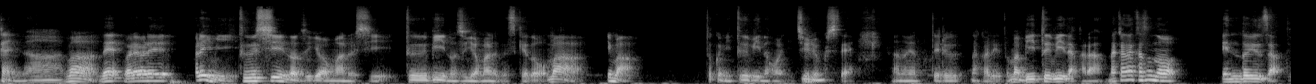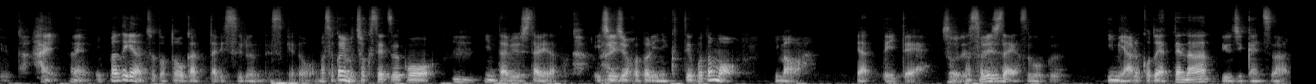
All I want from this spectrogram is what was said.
かになまあね、我々、ある意味 2C の授業もあるし、2B の授業もあるんですけど、まあ、今、特に 2B の方に注力して、あの、やってる中で言うと、まあ B2B だから、なかなかその、エンドユーザーというか、はい。ね、一般的にはちょっと遠かったりするんですけど、まあそこにも直接こう、うん。インタビューしたりだとか、一時情報取りに行くっていうことも、今はやっていて、まあそうです。それ自体がすごく意味あることやってんだなっていう実感につながっ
